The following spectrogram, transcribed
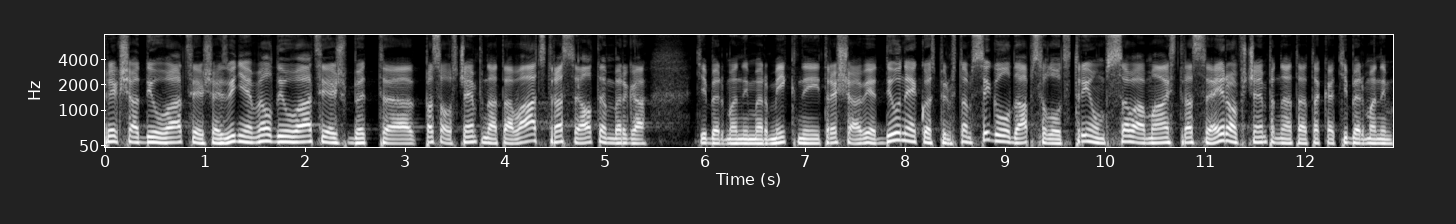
priekšā divi vācieši, aiz viņiem vēl divi vācieši, bet uh, pasaules čempionātā Vācu trasē Altenburgā Čibermanim ar Mikni trešā vieta divniekos, pirms tam Sigulda absolūts triumfs savā mājas trasē Eiropas čempionātā. Tā kā Čibermanim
